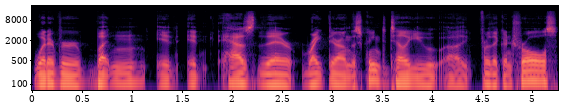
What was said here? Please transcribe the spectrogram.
whatever button it it has there right there on the screen to tell you uh, for the controls.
